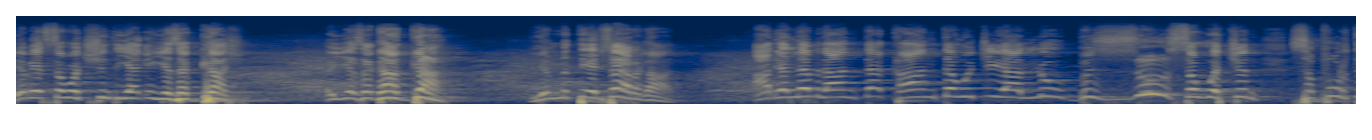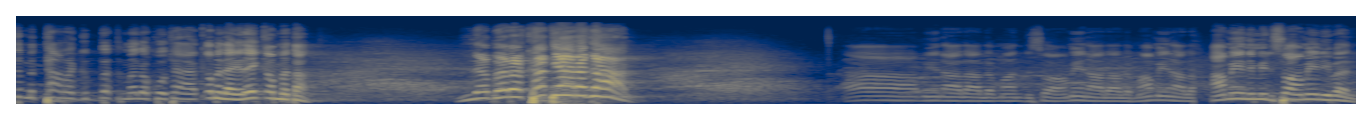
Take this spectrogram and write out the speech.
የቤተሰቦችሽን ጥያቄ እየዘጋሽ እየዘጋጋ የምትሄድ ሰው ያደርጋል። አይደለም ለአንተ ከአንተ ውጭ ያሉ ብዙ ሰዎችን ሰፖርት የምታደርግበት መለኮታዊ አቅም ላይ ላይ ይቀመጣል። ለበረከት ያደርጋል። አሜን አላለም። አንድ ሰው አሜን አላለም። አሜን አላ አሜን የሚል ሰው አሜን ይበል።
